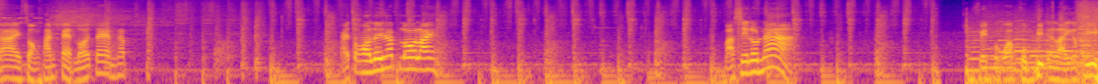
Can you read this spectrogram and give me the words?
ได้ 2,800 แต้มครับ ไปต่อเลยครับรออะไร บาร์เซโลนาเฟซบอกว่าผมผิดอะไรครับพี่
